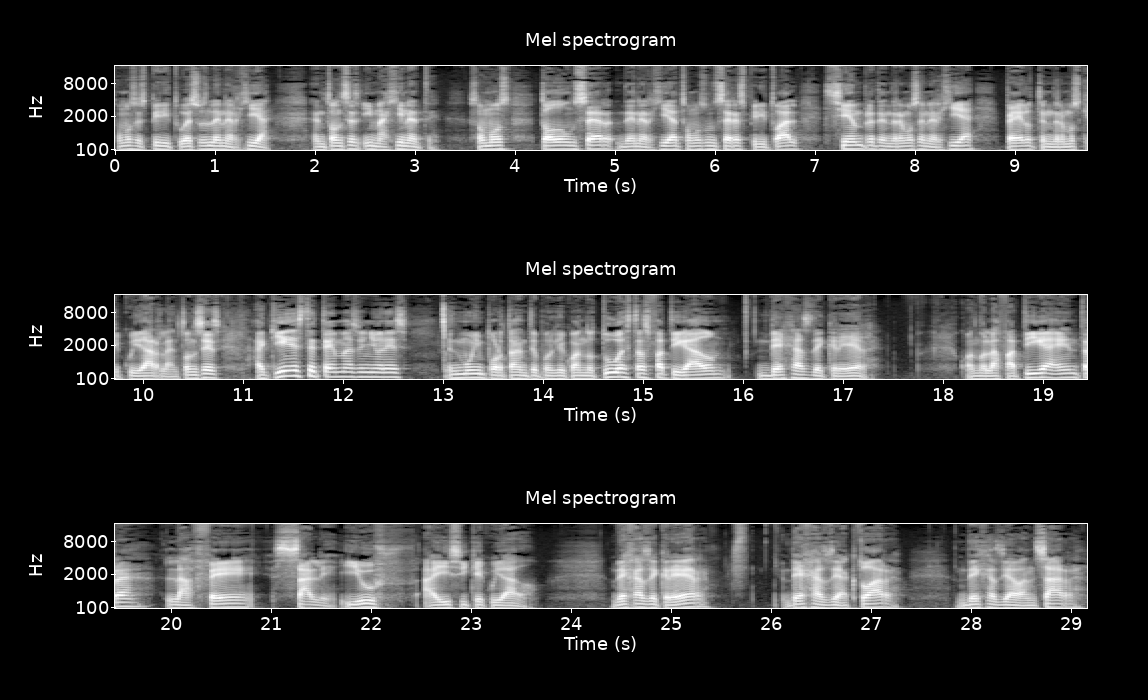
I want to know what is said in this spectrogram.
somos espíritu, eso es la energía. Entonces imagínate, somos todo un ser de energía, somos un ser espiritual, siempre tendremos energía, pero tendremos que cuidarla. Entonces aquí este tema, señores, es muy importante porque cuando tú estás fatigado, dejas de creer. Cuando la fatiga entra, la fe sale. Y uff, ahí sí que cuidado. Dejas de creer, dejas de actuar, dejas de avanzar,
